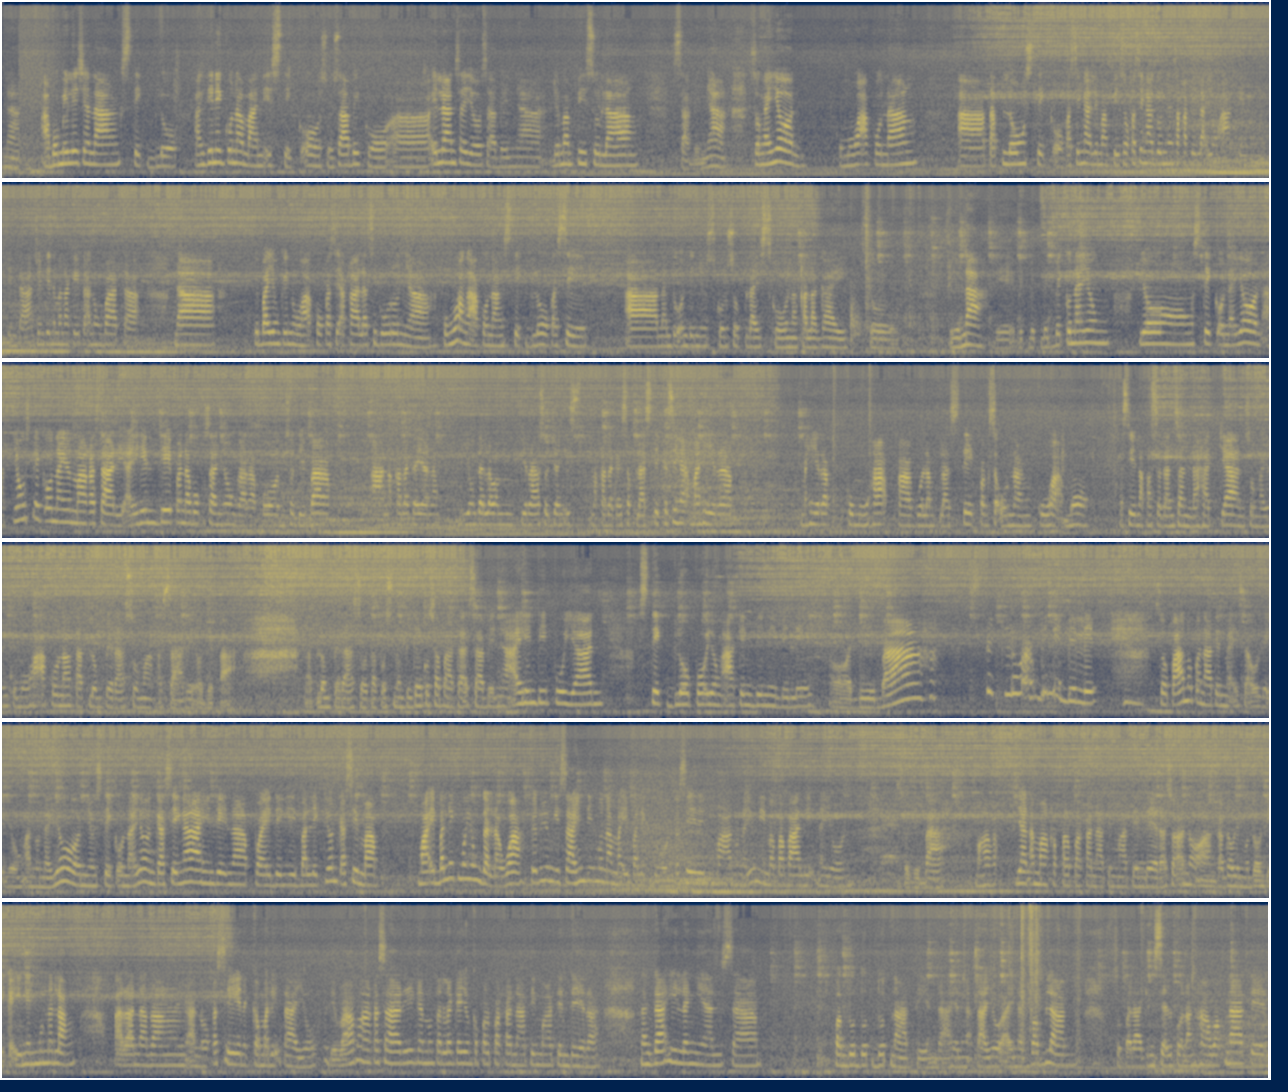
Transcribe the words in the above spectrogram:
na ah, bumili siya ng stick glue. Ang dinig ko naman is stick O. So sabi ko, ah, ilan sa'yo? Sabi niya, limang piso lang. Sabi niya. So ngayon, kumuha ako ng ah, tatlong stick o kasi nga limang piso kasi nga doon yan sa kabila yung aking tindahan so hindi naman nakita anong bata na iba yung kinuha ko kasi akala siguro niya kumuha nga ako ng stick glue kasi ah, nandoon din yung school supplies ko nakalagay so yun na. Di, bit bit bit bit ko na yung yung stick on na yon at yung stick on na yon mga kasari ay hindi pa nabuksan yung garapon. So di ba ah, nakalagay ng yung dalawang piraso dyan is nakalagay sa plastic. Kasi nga mahirap mahirap kumuha pag walang plastic pag sa unang kuha mo. Kasi nakasadansan lahat yan. So ngayon kumuha ako ng tatlong piraso mga kasari. O ba? Tatlong piraso. Tapos nung bigay ko sa bata. Sabi niya ay hindi po yan stick glue po yung aking binibili o di ba stick glue ang binibili So, paano pa natin maisauli yung ano na yon yung stick on na yon Kasi nga, hindi na pwedeng ibalik yon kasi ma maibalik mo yung dalawa. Pero yung isa, hindi mo na maibalik doon. Kasi maano na yun, eh, mababali na yon So, di ba Mga, yan ang mga kapalpakan natin mga tendera. So, ano ang gagawin mo doon? Di kainin mo na lang para na lang ano kasi nagkamali tayo di ba? Mga kasari ganun talaga yung kapalpakan nating mga tendera nang dahil lang yan sa pagdudot-dot natin dahil nga tayo ay nagbablog so palaging cellphone ang hawak natin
